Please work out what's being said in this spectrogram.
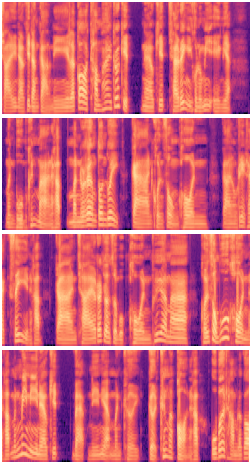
ใช้แนวคิดดังกล่าวนี้ แล้วก็ทำให้ธุรกิจ แนวคิด sharing economy เองเนี่ยมันบูมขึ้นมานะครับ มันเริ่มต้นด้วยการขนส่งคน การเรียกแท็กซี่นะครับ การใช้รถยนต์ส่วนบุคคลเพื่อมาขนส่งผู้คนนะครับ มันไม่มีแนวคิดแบบนี้เนี่ยมันเคยเกิดขึ้นมาก่อนนะครับ Uber ทำแล้วก็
